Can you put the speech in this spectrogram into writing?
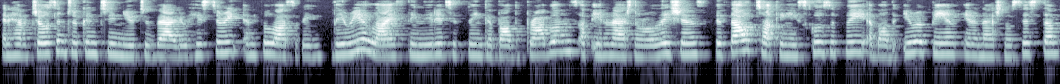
and have chosen to continue to value history and philosophy. They realized they needed to think about the problems of international relations without talking exclusively about the European international system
